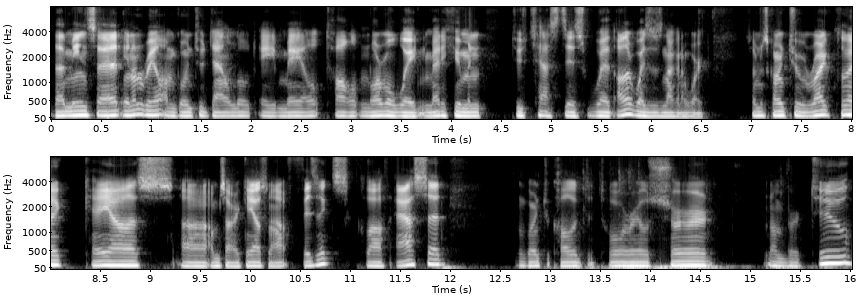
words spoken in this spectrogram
That means that in Unreal, I'm going to download a male, tall, normal weight MetaHuman to test this with. Otherwise, it's not going to work. So I'm just going to right click chaos. Uh, I'm sorry, chaos, not physics, cloth asset. I'm going to call it tutorial shirt number two.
